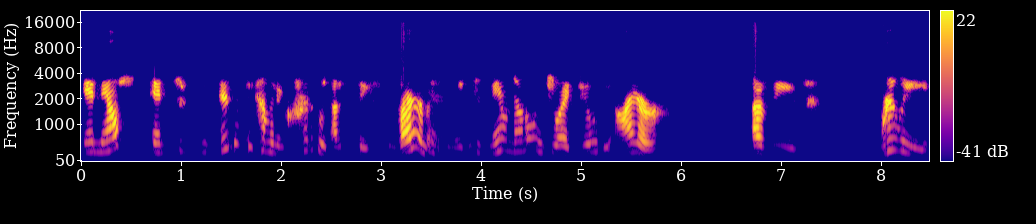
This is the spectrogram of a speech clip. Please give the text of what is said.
And now, and so this has become an incredibly unsafe environment for me because now not only do I deal with the ire of these really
